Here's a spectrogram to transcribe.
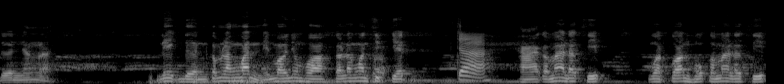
เดินยังล่ะ เลขเดินกำลังวันเห็นบ่ยมพอกำลังวันสิบเจ็ดจ้ะหากับมาลักสิบงวดก้อนหกกับมาลักสิบ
